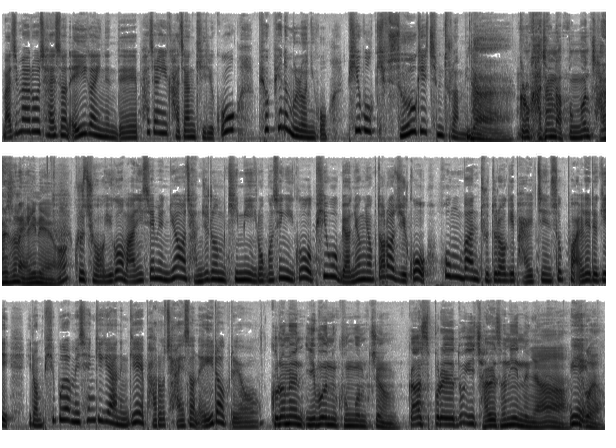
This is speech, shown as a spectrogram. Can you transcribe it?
마지막으로 자외선 A가 있는데 파장이 가장 길고 표피는 물론이고 피부 깊숙이 침투합니다. 네. 그럼 가장 나쁜 건 자외선 A네요. 그렇죠. 이거 많이 쐬면요. 잔주름, 기미 이런 거 생기고 피부 면역력 떨어지고 홍반, 두드러기, 발진, 수포, 알레르기 이런 피부염이 생기게 하는 게 바로 자외선 A라 그래요. 그러면 이분 궁금증, 가스불에도 이 자외선이 있느냐 예. 이거요.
